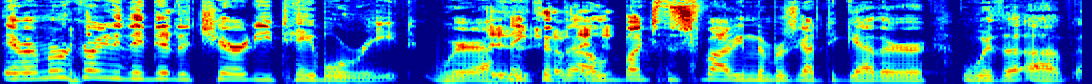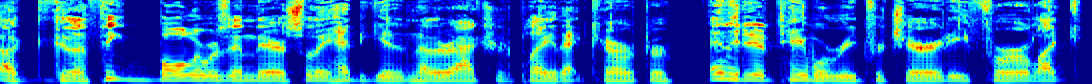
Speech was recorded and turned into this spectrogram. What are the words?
If I remember correctly, they did a charity table read where I Did think it? that Okay. a bunch of the surviving members got together with a because I think Bowler was in there, so they had to get another actor to play that character, and they did a table read for charity for like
